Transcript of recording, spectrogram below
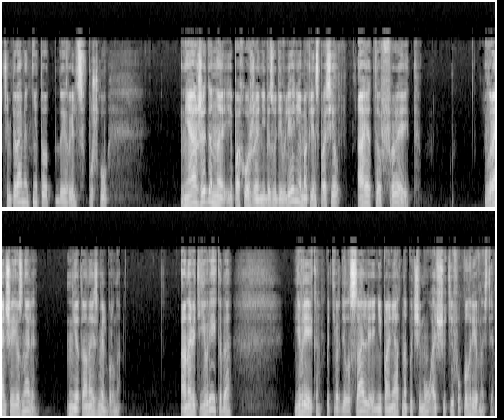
темперамент не тот, да и рыльц в пушку. Неожиданно и, похоже, не без удивления, Маклин спросил, «А это Фрейд? Вы раньше ее знали?» «Нет, она из Мельбурна». «Она ведь еврейка, да?» «Еврейка», — подтвердила Салли, непонятно почему, ощутив укол ревности.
